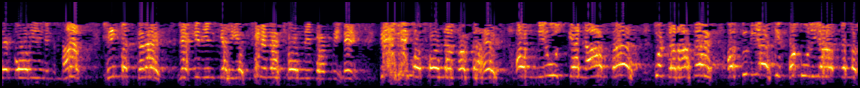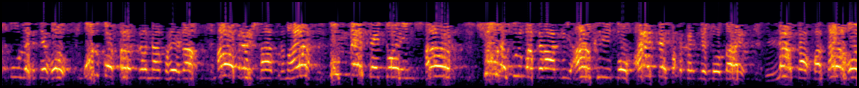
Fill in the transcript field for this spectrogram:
سے کوئی انسان مصیبت کرائے لیکن ان کے لیے فلمیں چھوڑنی پڑتی ہیں ٹی وی کو چھوڑنا پڑتا ہے؟ اور نیوز کے نام پر جو ڈراتے اور دنیا کی فضولیات کے مشغول رہتے ہو، ان کو ترک کرنا پڑے گا۔ آپ نے ساتھ سمایا تم میں سے جو انسان سورت البکرا کی آخری کو ایسے پڑھ کر کے سوتا ہے لڑکا فتح ہو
